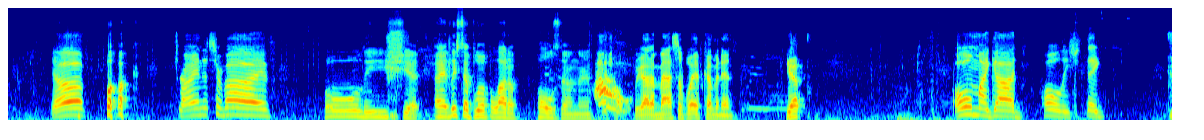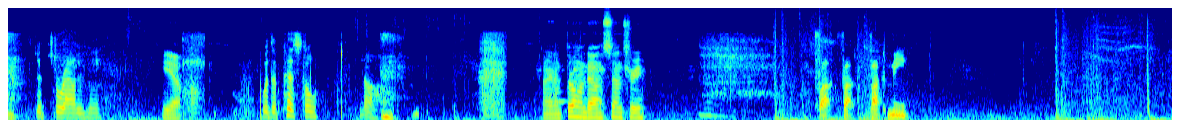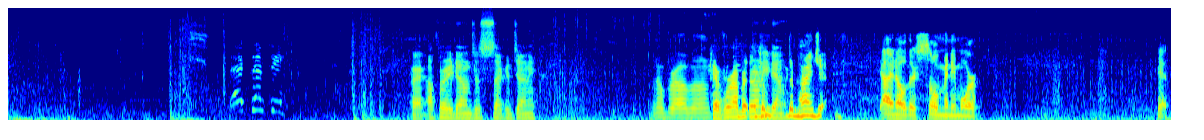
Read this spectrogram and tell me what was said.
Yup, Fuck. trying to survive. Holy shit. At least I blew up a lot of holes down there. Ow! We got a massive wave coming in. Yep. Oh my god. Holy sh- they just surrounded me Yeah. with a pistol. No. All right, I'm throwing down sentry. Fuck, fuck, fuck me. All right, I'll throw you down just a second, Johnny. No problem. Careful, Robert. They're, Throw me down. they're behind you. Yeah, I know. There's so many more. Yeah.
